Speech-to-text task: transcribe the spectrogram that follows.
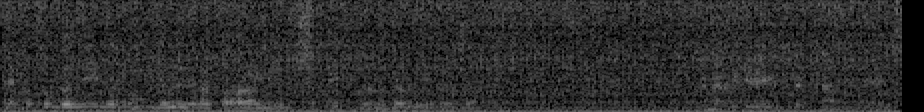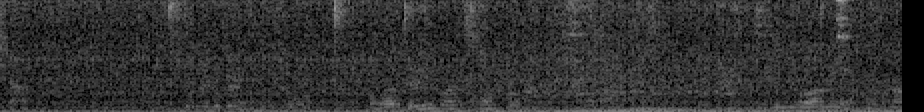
Ay, pato gali na, no? Gali na kaayo. Sakit na, gali na ba? Mga 3 months ako. January ako na.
